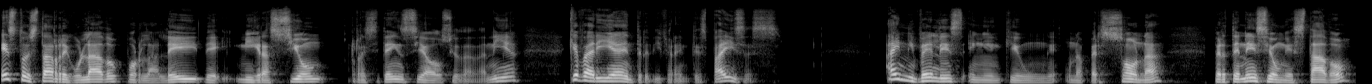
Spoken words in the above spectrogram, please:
Esto está regulado por la Ley de Migración, Residencia o Ciudadanía, que varía entre diferentes países. Hay niveles en que una persona pertenece a un Estado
